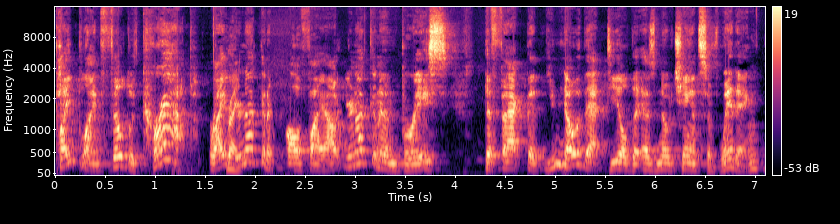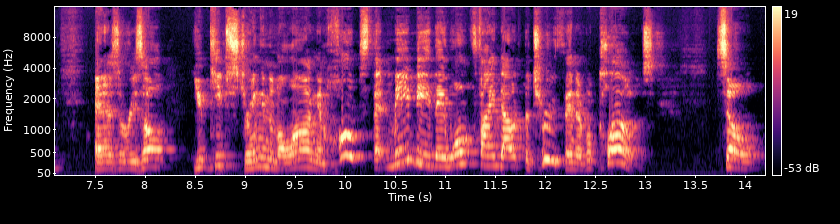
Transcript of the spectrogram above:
pipeline filled with crap, right? right. You're not going to qualify out. You're not going to embrace the fact that you know that deal that has no chance of winning. And as a result, you keep stringing it along in hopes that maybe they won't find out the truth and it'll close. So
